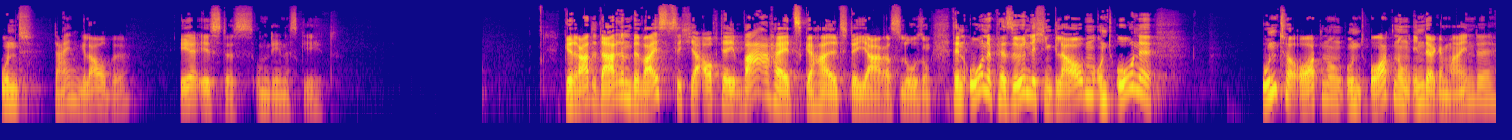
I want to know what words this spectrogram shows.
Und dein Glaube, er ist es, um den es geht. Gerade darin beweist sich ja auch der Wahrheitsgehalt der Jahreslosung. Denn ohne persönlichen Glauben und ohne Unterordnung und Ordnung in der Gemeinde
